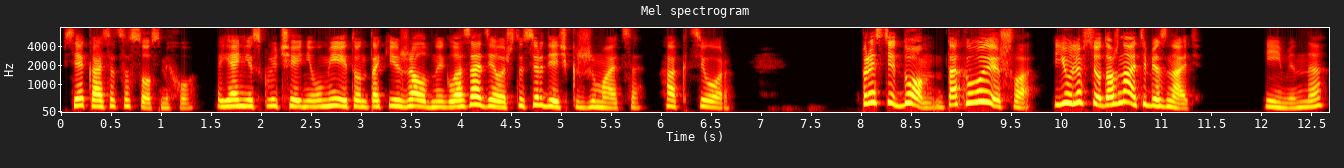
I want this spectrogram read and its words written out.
Все катятся со смеху. Я не исключение, умеет он такие жалобные глаза делать, что сердечко сжимается. Актер. Прости, Дом, так вышло. Юля все должна о тебе знать. Именно,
